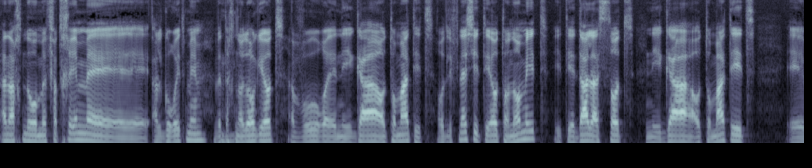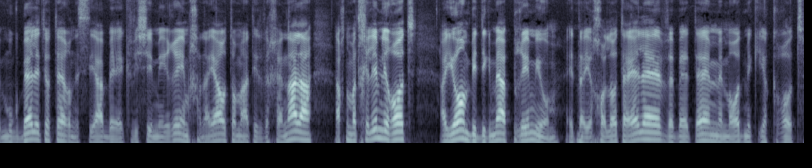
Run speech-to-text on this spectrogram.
אנחנו מפתחים אה, אלגוריתמים וטכנולוגיות עבור אה, נהיגה אוטומטית. עוד לפני שהיא תהיה אוטונומית, היא תדע לעשות נהיגה אוטומטית מוגבלת יותר, נסיעה בכבישים מהירים, חנייה אוטומטית וכן הלאה. אנחנו מתחילים לראות היום בדגמי הפרימיום את היכולות האלה, ובהתאם הן מאוד יקרות.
